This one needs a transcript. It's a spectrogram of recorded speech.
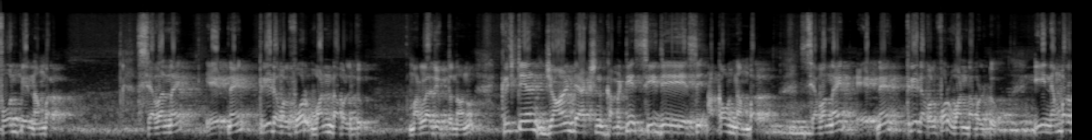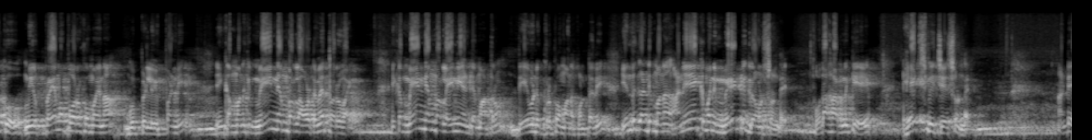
PhonePe number seven nine eight nine three double four one double two. మరలా చెప్తున్నాను. Christian joint action committee CJAC account number seven nine eight nine three double four one double two ఈ నెంబర్కు మీరు ప్రేమపూర్వకమైన గుప్పిళ్ళు ఇప్పండి. ఇంకా మనకి మెయిన్ నెంబర్లు అవటమే తరువాయి. ఇక మెయిన్ నెంబర్లు ఏంటి అంటే మాత్రం దేవుడి కృప మనకు ఉంటుంది ఎందుకంటే మన అనేకమైన మెరిట్ గ్రౌండ్స్ ఉండే. ఉదాహరణకి హేట్ చేసి ఉండే. అంటే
